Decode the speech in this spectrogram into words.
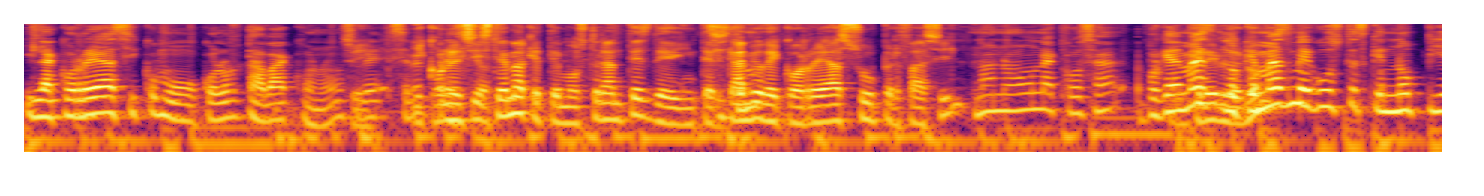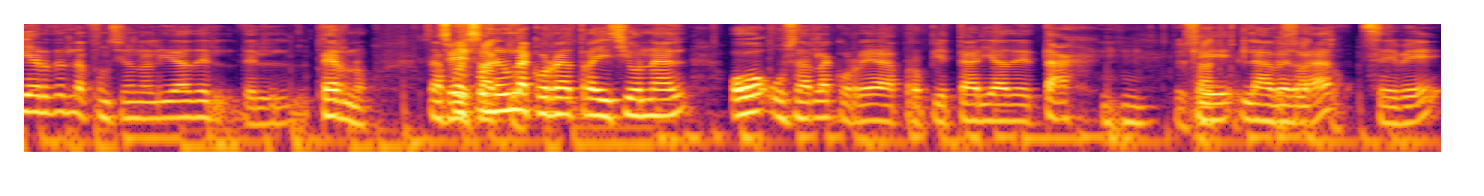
y la correa así como color tabaco, ¿no? Se ve- se ve y con el sistema que te mostré antes de intercambio Sistema- de correas súper fácil. No, no, una cosa. Porque además Increíble, lo que más me gusta es que no pierdes la funcionalidad del, del perno. O sea, Sí, puedes poner exacto. una correa tradicional o usar la correa propietaria de TAG, Ujú, que exacto, la verdad exacto. se ve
